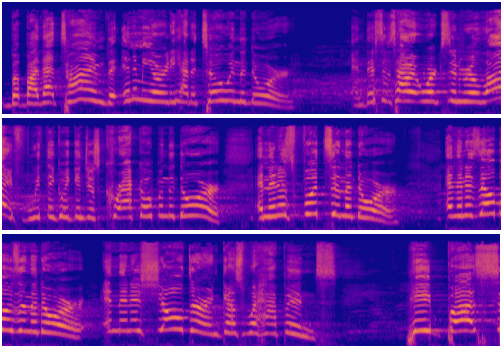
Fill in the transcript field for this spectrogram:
But by that time, the enemy already had a toe in the door. And this is how it works in real life. We think we can just crack open the door, and then his foot's in the door, and then his elbow's in the door, and then his shoulder. And guess what happens? He busts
